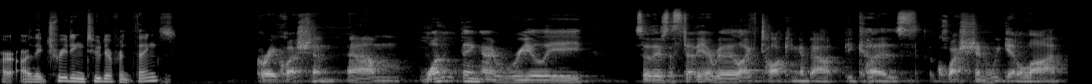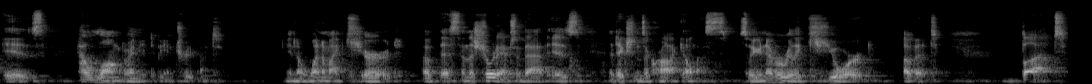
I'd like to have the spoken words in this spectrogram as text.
Are, are they treating two different things? Great question. Um, one thing I really, so there's a study I really like talking about because a question we get a lot is how long do I need to be in treatment? You know, when am I cured of this? And the short answer to that is addiction's a chronic illness. So you're never really cured of it. But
